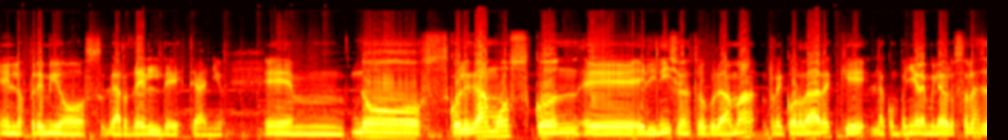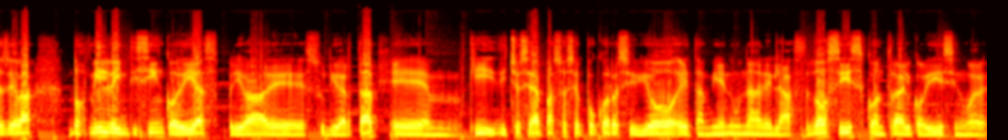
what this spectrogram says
en los premios Gardel de este año. Em, nos colgamos con eh, el inicio de nuestro programa. Recordar que la compañera Milagro Salas ya lleva 2025 días privada de su libertad. Em, que dicho sea paso, hace poco recibió eh, también una de las dosis contra el COVID-19.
